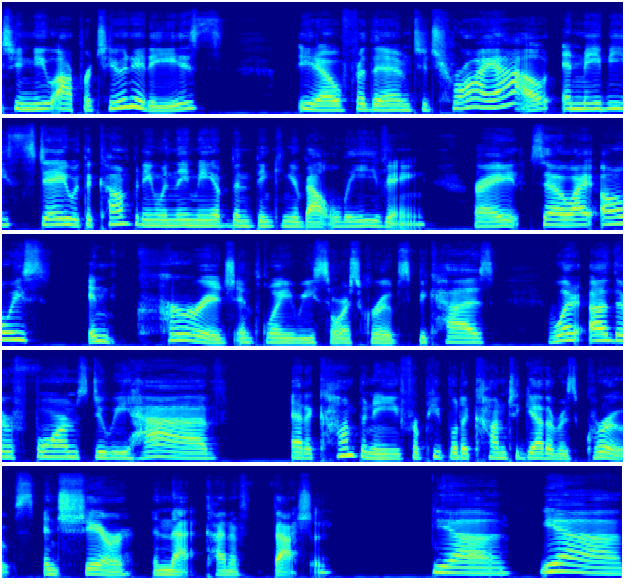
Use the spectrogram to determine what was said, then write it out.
to new opportunities you know, for them to try out and maybe stay with the company when they may have been thinking about leaving, right? So I always encourage employee resource groups because what other forms do we have at a company for people to come together as groups and share in that kind of fashion? Yeah. Yeah.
